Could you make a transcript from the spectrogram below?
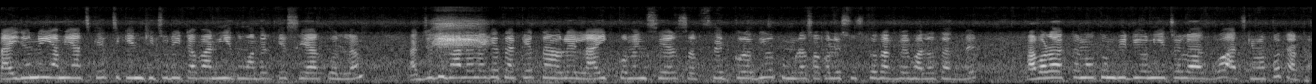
তাই জন্যই আমি আজকে চিকেন খিচুড়িটা বানিয়ে তোমাদেরকে শেয়ার করলাম। আর যদি ভালো লেগে থাকে, তাহলে লাইক কমেন্ট শেয়ার সাবস্ক্রাইব করে দিও। তোমরা সকলে সুস্থ থাকবে, ভালো থাকবে। আবারও একটা নতুন ভিডিও নিয়ে চলে আসব। আজকে মতো টাটা।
